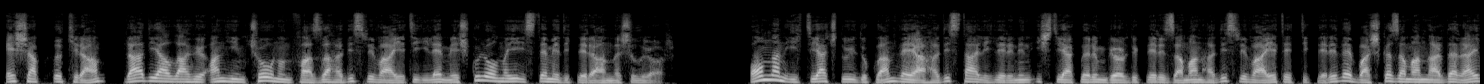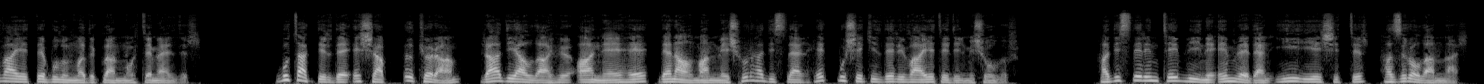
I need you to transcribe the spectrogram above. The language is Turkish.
Eşab-ı kiram, radiyallahu anhim çoğunun fazla hadis rivayeti ile meşgul olmayı istemedikleri anlaşılıyor. Ondan ihtiyaç duyduklan veya hadis talihlerinin iştiyaklarım gördükleri zaman hadis rivayet ettikleri ve başka zamanlarda rivayette bulunmadıklan muhtemeldir. Bu takdirde Eşab-ı Köram, radiyallahu anh, den Alman meşhur hadisler hep bu şekilde rivayet edilmiş olur. Hadislerin tebliğini emreden iyi eşittir, hazır olanlar.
